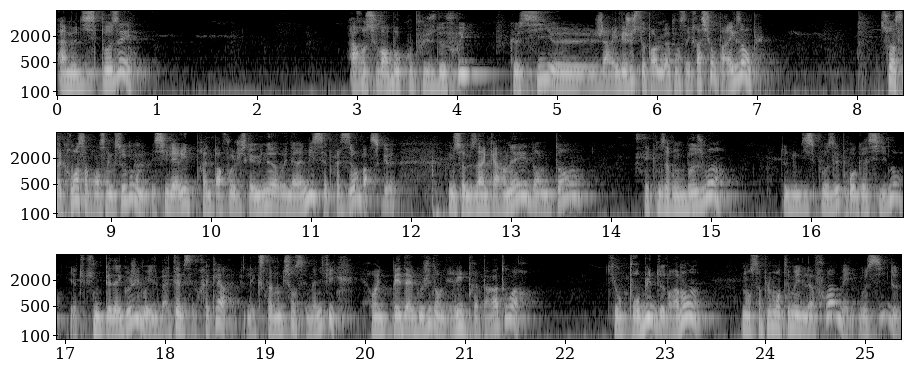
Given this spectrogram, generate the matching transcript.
à me disposer à recevoir beaucoup plus de fruits que si euh, j'arrivais juste au parler de la consécration, par exemple. Soit un sacrement, ça prend 5 secondes, mais si les rites prennent parfois jusqu'à une heure, une heure et demie, c'est précisément parce que nous sommes incarnés dans le temps et que nous avons besoin de nous disposer progressivement. Il y a toute une pédagogie. Vous voyez, le baptême, c'est très clair. L'extrême onction, c'est magnifique. Il y a une pédagogie dans les rites préparatoires qui ont pour but de vraiment, non simplement témoigner de la foi, mais aussi de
